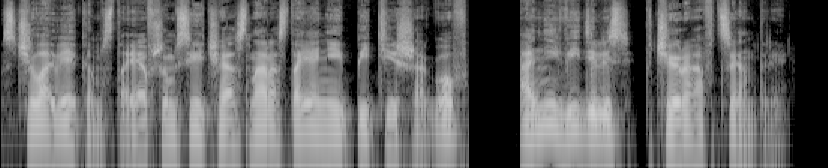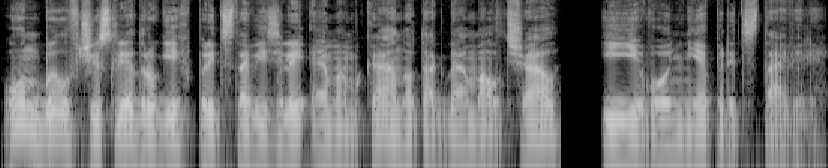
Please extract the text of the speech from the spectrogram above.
с человеком, стоявшим сейчас на расстоянии пяти шагов, они виделись вчера в центре. Он был в числе других представителей ММК, но тогда молчал, и его не представили.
